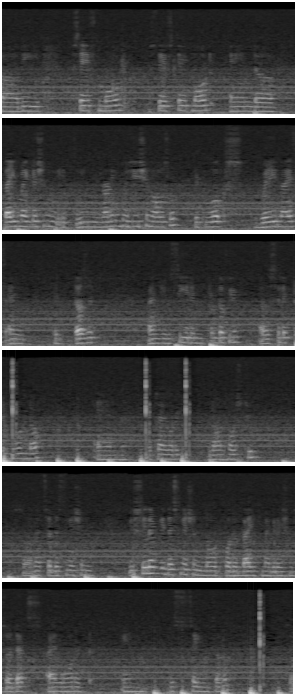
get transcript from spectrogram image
uh, the safe mode safe state mode and uh, live migration it's in running position also. It works very nice and it does it and you see it in front of you. I will select mode now and I want it non-host to. So that's a destination you select the destination node for the live migration. So that's I want it in the same server. So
